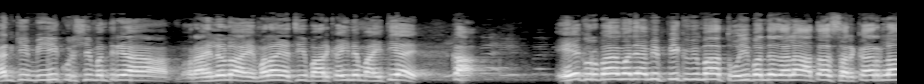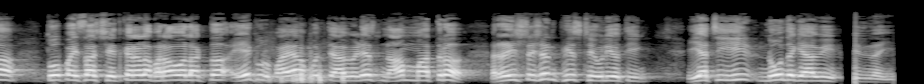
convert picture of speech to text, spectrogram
कारण की मीही कृषी मंत्री राहिलेलो आहे. मला याची बारकाईने माहिती आहे. का एक रुपयामध्ये आम्ही पीक विमा तोही बंद झाला. आता सरकारला तो पैसा शेतकऱ्याला भरावा लागतं. एक रुपया पण त्यावेळेस नाम मात्र रजिस्ट्रेशन फीस ठेवली होती. याची ही नोंद घ्यावी नाही.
